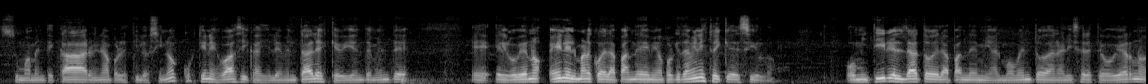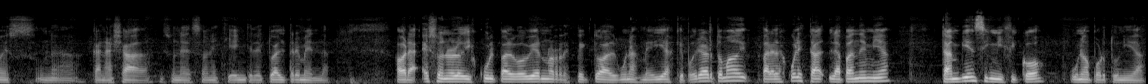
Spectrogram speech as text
sumamente caro y nada por el estilo, sino cuestiones básicas y elementales que evidentemente eh, el gobierno en el marco de la pandemia, porque también esto hay que decirlo, omitir el dato de la pandemia al momento de analizar este gobierno es una canallada, es una deshonestidad intelectual tremenda. Ahora, eso no lo disculpa al gobierno respecto a algunas medidas que podría haber tomado y para las cuales la pandemia también significó una oportunidad.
